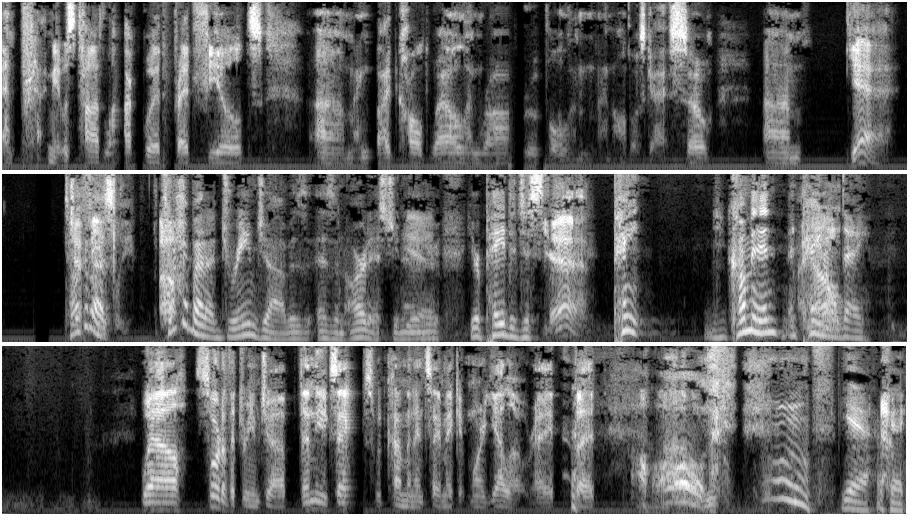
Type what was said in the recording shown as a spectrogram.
and I mean it was Todd Lockwood, Fred Fields, um, and Clyde Caldwell, and Robh Ruppel, and, and all those guys. So, um, yeah, Talk Jeff about Easley. talk Oh, about a dream job as as an artist. You know, Yeah. you're, you're paid to just yeah. paint. You come in and paint all day. Well, sort of a dream job. Then the executives would come in and say, "Make it more yellow," right? But Oh, um, mm. yeah. Okay.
